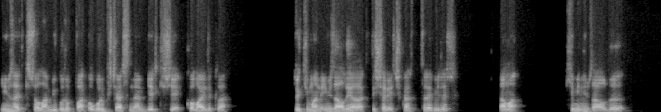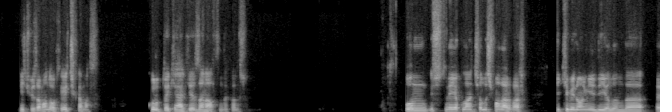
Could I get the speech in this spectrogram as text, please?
imza etkisi olan bir grup var. O grup içerisinden bir kişi kolaylıkla dokümanı imzalayarak dışarıya çıkarttırabilir. Ama kimin imzaladığı hiçbir zaman ortaya çıkamaz. Gruptaki herkes zan altında kalır. Bunun üstüne yapılan çalışmalar var. 2017 yılında e,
